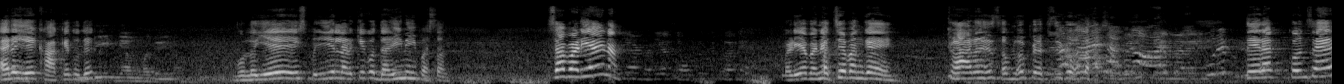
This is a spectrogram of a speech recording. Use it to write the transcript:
अरे ये खा के तो देख बोलो ये इस ये लड़के को दही नहीं पसंद। सब बढ़िया है ना? बढ़िया बने। अच्छे बन गए। खा रहे हैं सब लोग पेप्सी कोला तेरा कौन सा है?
